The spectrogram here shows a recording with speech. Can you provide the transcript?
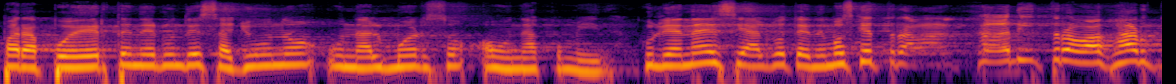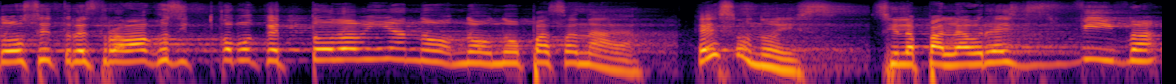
para poder tener un desayuno, un almuerzo o una comida. Juliana decía algo, tenemos que trabajar y trabajar 12, tres trabajos y como que todavía no, no, no pasa nada. Eso no es. Si la palabra es viva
